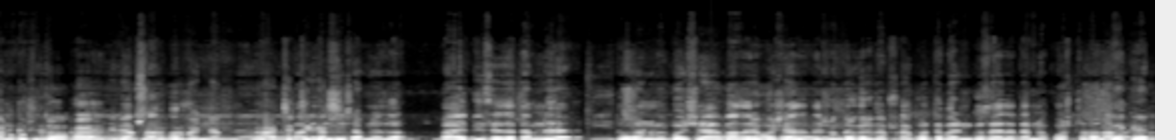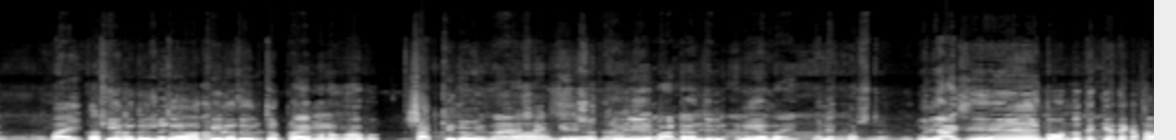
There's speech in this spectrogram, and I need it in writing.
আমি খুশি তো হ্যাঁ? ব্যবসা করবেন না আপনি। আচ্ছা, ঠিক আছে। আপনি বাইরে দিছে যাতে আপনি দোকানে বসে বাজারে বসে যাতে সুন্দর করে ব্যবসাটা করতে পারেন গুছায় যাতে আপনার কষ্টটা না দেখেন কিনোদিন তো কিনোদিন তো প্রায় মনে হয় ষাট কেজি হয়ে যায়। হ্যাঁ, সত্তর উনি নিয়ে যায়। অনেক কষ্ট। উনি আইসি বন্ধ থেকে দেখা তো?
